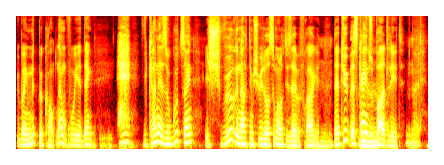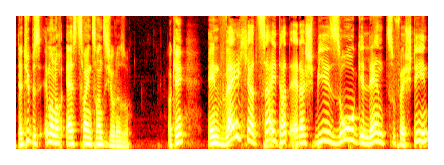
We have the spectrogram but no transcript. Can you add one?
über ihn mitbekommt, ne, und wo ihr denkt, hä, wie kann er so gut sein? Ich schwöre nach dem Spiel, du hast immer noch dieselbe Frage. Der Typ ist kein Superathlet. Nein. Der Typ ist immer noch erst 22 oder so. Okay? In welcher Zeit hat er das Spiel so gelernt zu verstehen,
